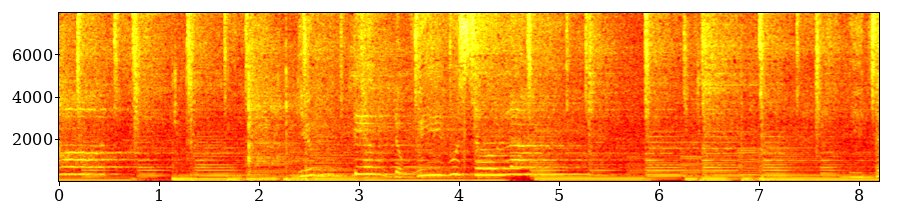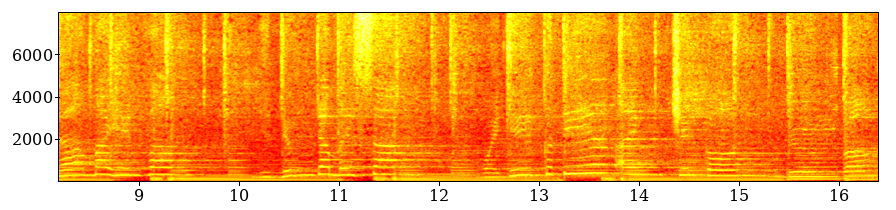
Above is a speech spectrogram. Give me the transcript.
hót những tiếng động vi vu sâu lắng. Nhìn ra mai hiên vang nhìn những đám mây sáng. Ngoài kia có tiếng anh trên con đường vắng.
